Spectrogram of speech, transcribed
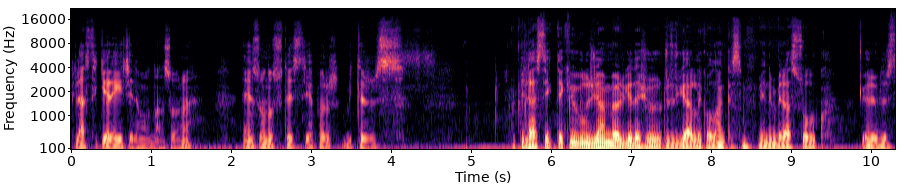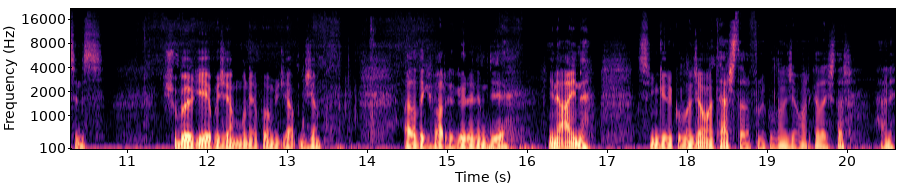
Plastik yere geçelim ondan sonra. En sonunda su testi yaparız, bitiririz. Plastikteki uygulayacağım bölgede şu rüzgarlık olan kısım benim biraz soluk görebilirsiniz. Şu bölgeye yapacağım, bunu yapamayacağım, yapmayacağım. Aradaki farkı görelim diye. Yine aynı süngeri kullanacağım ama ters tarafını kullanacağım arkadaşlar. Hani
